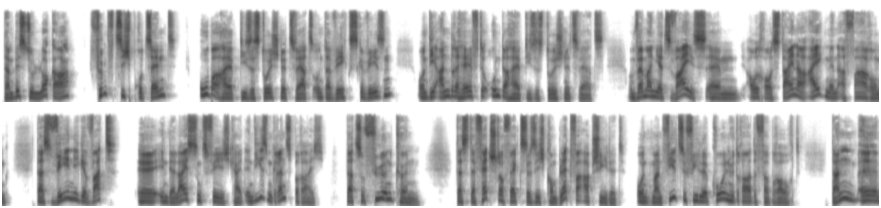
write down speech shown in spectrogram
dann bist du locker 50 Prozent oberhalb dieses Durchschnittswerts unterwegs gewesen und die andere Hälfte unterhalb dieses Durchschnittswerts. Und wenn man jetzt weiß, ähm, auch aus deiner eigenen Erfahrung, dass wenige Watt äh, in der Leistungsfähigkeit in diesem Grenzbereich dazu führen können, dass der Fettstoffwechsel sich komplett verabschiedet und man viel zu viele Kohlenhydrate verbraucht, dann äh,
